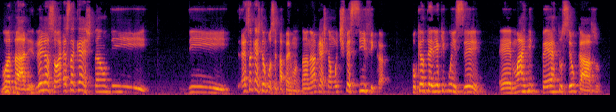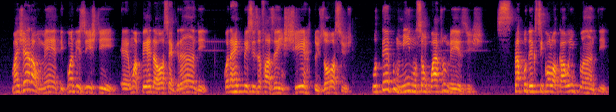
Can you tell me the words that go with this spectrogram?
Boa tarde. Veja só, essa questão de, de. Essa questão que você está perguntando é uma questão muito específica, porque eu teria que conhecer é, mais de perto o seu caso. Mas, geralmente, quando existe é, uma perda óssea grande, quando a gente precisa fazer enxertos ósseos, o tempo mínimo são quatro meses para poder se colocar o implante.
